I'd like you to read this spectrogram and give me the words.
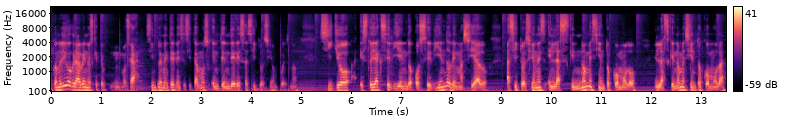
cuando digo grave no es que te, o sea, simplemente necesitamos entender esa situación, pues, ¿no? Si yo estoy accediendo o cediendo demasiado a situaciones en las que no me siento cómodo, en las que no me siento cómoda,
